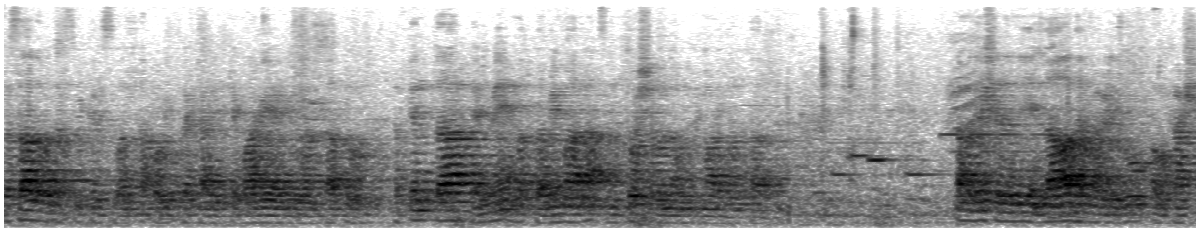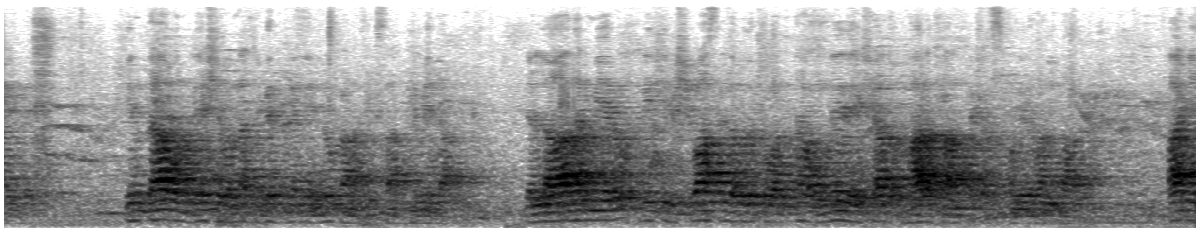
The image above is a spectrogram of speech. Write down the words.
ಪ್ರಸಾದವನ್ನು ಸ್ವೀಕರಿಸುವಂತಹ ಪವಿತ್ರ ಕಾರ್ಯಕ್ಕೆ ಭಾಗಿಯಾಗಿರುವಂತಹದ್ದು ಅತ್ಯಂತ ಹೆಮ್ಮೆ ಮತ್ತು ಅಭಿಮಾನ, ಸಂತೋಷವನ್ನು ಉಂಟು ಮಾಡುವಂತಹದ್ದು ನಮ್ಮ ದೇಶದಲ್ಲಿ ಎಲ್ಲ ಧರ್ಮಗಳಿಗೂ ಅವಕಾಶ ಇದೆ. ಇಂತಹ ಒಂದು ದೇಶವನ್ನು ಜಗತ್ತಿನಲ್ಲಿ ಎಲ್ಲೂ ಕಾಣಲಿಕ್ಕೆ ಸಾಧ್ಯವಿಲ್ಲ ಎಲ್ಲ ಧರ್ಮೀಯರು ರೀತಿ ವಿಶ್ವಾಸದಿಂದ ಬದುಕುವಂತಹ ಒಂದೇ ದೇಶ ಅದು ಭಾರತ ಅಂತ ಕರೆಸ್ಕೊಂಡಿರುವಂತಹ ಹಾಗೆ.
